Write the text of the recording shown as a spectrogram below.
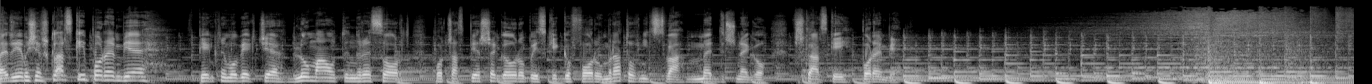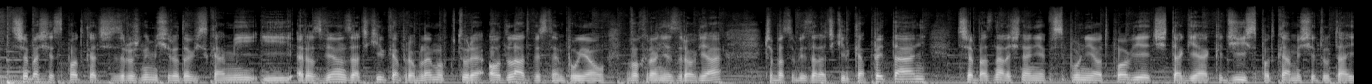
Znajdujemy się w Szklarskiej Porębie, w pięknym obiekcie Blue Mountain Resort podczas pierwszego Europejskiego Forum Ratownictwa Medycznego w Szklarskiej Porębie. Trzeba się spotkać z różnymi środowiskami i rozwiązać kilka problemów, które od lat występują w ochronie zdrowia. Trzeba sobie zadać kilka pytań, trzeba znaleźć na nie wspólnie odpowiedź. Tak jak dziś spotkamy się tutaj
